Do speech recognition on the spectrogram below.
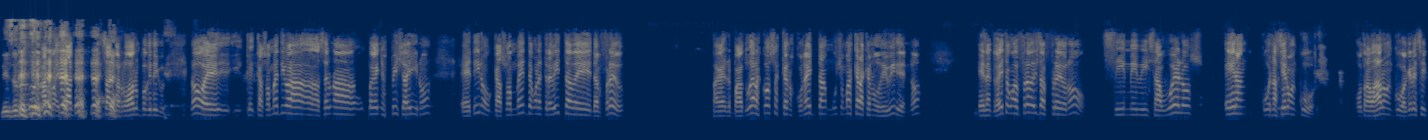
ni se te ocurra. a- exacto, exacto, a rodar un poquitico. No, eh, casualmente iba a hacer una, un pequeño speech ahí, ¿no? Eh, Tino, casualmente con la entrevista de, de Alfredo, para, para tú veas las cosas que nos conectan, mucho más que las que nos dividen, ¿no? En la entrevista con Alfredo dice Alfredo, no, si mis bisabuelos eran nacieron en Cuba o trabajaron en Cuba. Quiere decir,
